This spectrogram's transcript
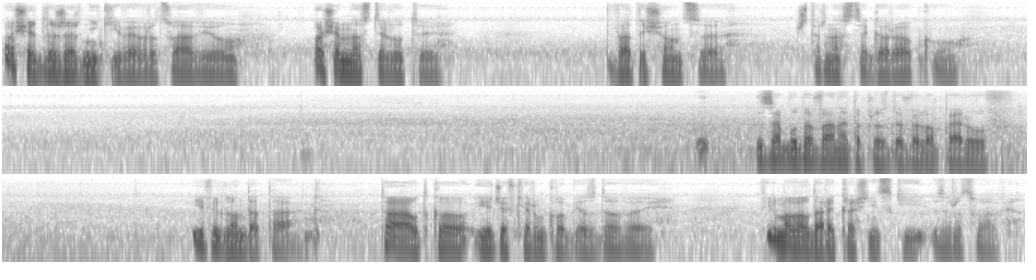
osiedle Żerniki we Wrocławiu. 18 luty 2014 roku zabudowane to przez deweloperów i wygląda tak. To autko jedzie w kierunku objazdowej. Filmował Darek Kraśnicki z Wrocławia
